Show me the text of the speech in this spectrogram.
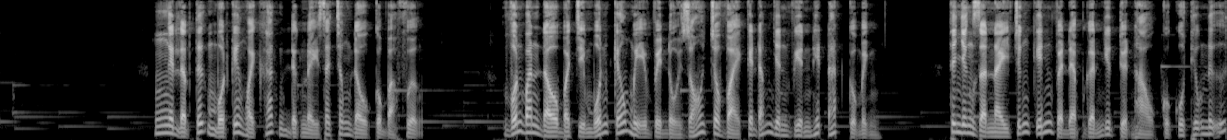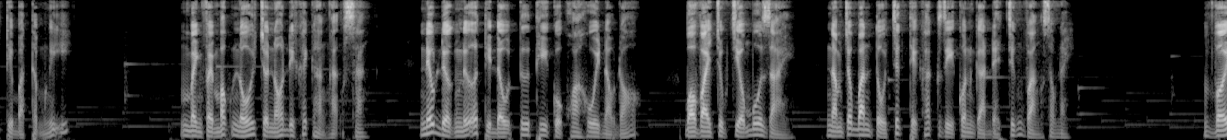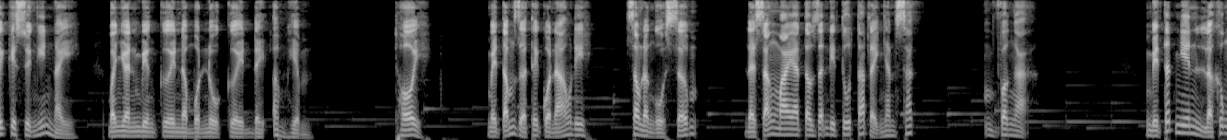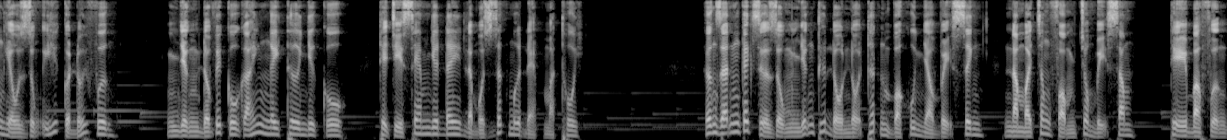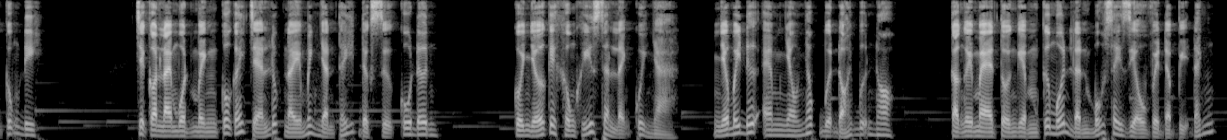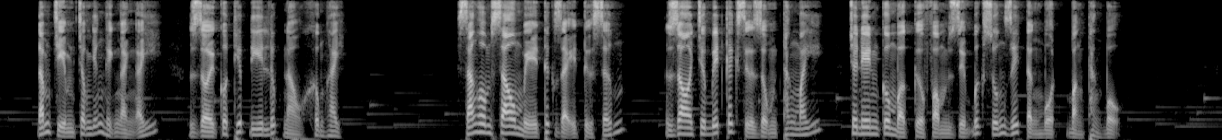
Ngay lập tức một kế hoạch khác được nảy ra trong đầu của bà Phượng. Vốn ban đầu bà chỉ muốn kéo Mỹ về đổi gió cho vài cái đám nhân viên hít hát của mình. Thế nhưng giờ này chứng kiến vẻ đẹp gần như tuyệt hảo của cô thiếu nữ thì bà thầm nghĩ. Mình phải móc nối cho nó đi khách hàng hạng sang. Nếu được nữa thì đầu tư thi cuộc hoa hôi nào đó. Bỏ vài chục triệu mua giải. Nằm trong ban tổ chức thì khác gì con gà đẻ trứng vàng sau này. Với cái suy nghĩ này, bà nhuận miệng cười là một nụ cười đầy âm hiểm. Thôi, mày tắm rửa thay quần áo đi. Xong là ngủ sớm để sáng mai à, tao dẫn đi tu tát lại nhan sắc. Vâng ạ. Mỹ tất nhiên là không hiểu dụng ý của đối phương. Nhưng đối với cô gái ngây thơ như cô, Thì chỉ xem như đây là một giấc mơ đẹp mà thôi. Hướng dẫn cách sử dụng những thứ đồ nội thất vào khu nhà vệ sinh Nằm ở trong phòng cho Mỹ xong, Thì bà Phượng cũng đi. Chỉ còn lại một mình cô gái trẻ lúc này mới nhận thấy được sự cô đơn. Cô nhớ cái không khí xe lạnh quê nhà. Nhớ mấy đứa em nhau nhóc bữa đói bữa no. Cả người mẹ tội nghiệp cứ mỗi lần bố say rượu về đã bị đánh. Đắm chìm trong những hình ảnh ấy, Rồi cô thiếp đi lúc nào không hay. Sáng hôm sau, Mỹ thức dậy từ sớm. Do chưa biết cách sử dụng thang máy, Cho nên cô mở cửa phòng rồi bước xuống dưới tầng 1 bằng thang bộ.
